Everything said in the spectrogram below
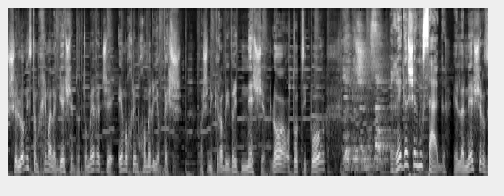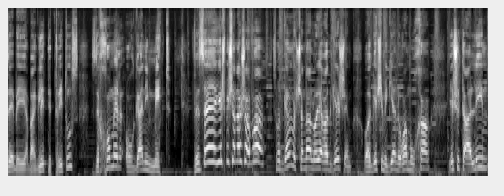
שלא מסתמכים על הגשם, זאת אומרת שהם אוכלים חומר יבש, מה שנקרא בעברית נשר, לא אותו ציפור. רגע של מושג. רגע של מושג. אלא נשר זה באנגלית דטריטוס, זה חומר אורגני מת. וזה יש משנה שעברה. זאת אומרת, גם אם השנה לא ירד גשם, או הגשם הגיע נורא מאוחר, יש את העלים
